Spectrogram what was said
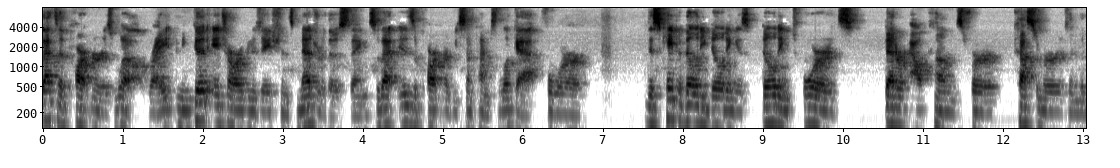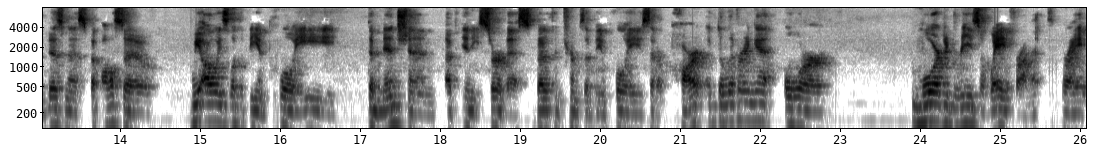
that's a partner as well right? I mean good hr organizations measure those things. So that is a partner we sometimes look at for this capability building is building towards better outcomes for customers and the business, but also we always look at the employee dimension of any service, both in terms of the employees that are part of delivering it or more degrees away from it, right?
